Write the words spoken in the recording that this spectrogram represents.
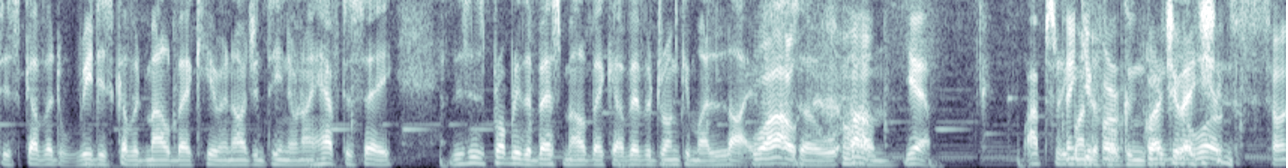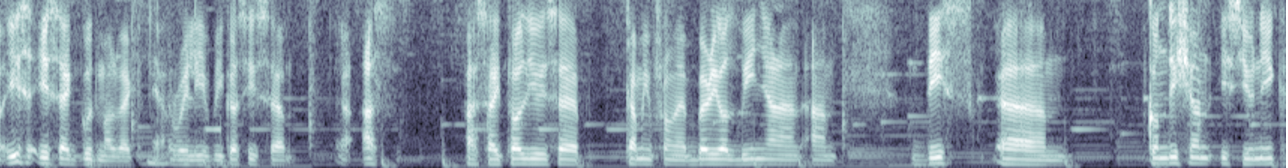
discovered or rediscovered Malbec here in Argentina, and I have to say, this is probably the best Malbec I've ever drunk in my life. Wow. So, Wow. um, yeah, absolutely Thank you wonderful. for, for Congratulations. words. so it's, it's a good Malbec, Yeah. really, because it's uh, as as I told you, it's uh, coming from a very old vineyard, and, and this um, condition is unique,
